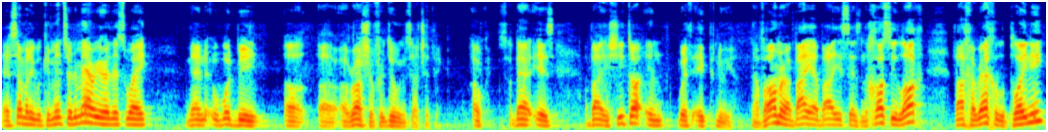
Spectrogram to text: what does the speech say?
if somebody would convince her to marry her this way, then it would be a, rasha for doing such a thing. Okay, so that is Abaya Shita in with a Pnuya. Now, V'amar Abaya, Abaya says, Nechasi lach v'acharecha leploini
